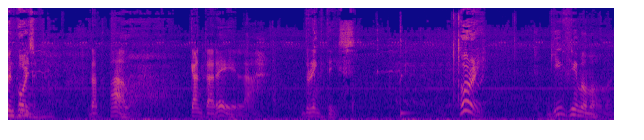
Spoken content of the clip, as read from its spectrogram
Been poisoned. That palo. Cantarella. Drink this. Hurry! Give him a moment.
